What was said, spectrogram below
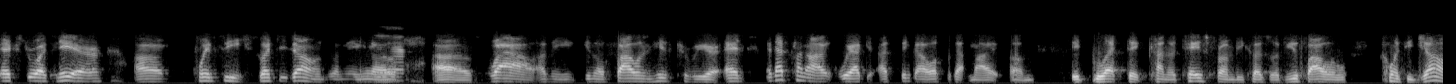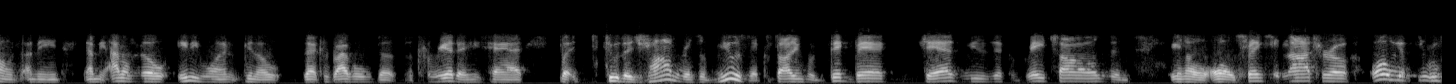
extraordinaire, uh, Quincy Quincy Jones. I mean, you know, Yeah. uh, wow. I mean, you know, following his career, and and that's kind of where I, I think I also got my um, eclectic kind of taste from because if you follow Quincy Jones, I mean, I mean, I don't know anyone, you know, that could rival the, the career that he's had, but through the genres of music, starting with big band jazz music, Ray Charles, and you know, all Frank Sinatra, all the way up through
